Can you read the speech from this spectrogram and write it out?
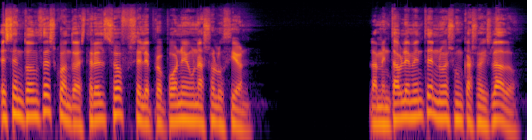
Es entonces cuando a Streltsov se le propone una solución. Lamentablemente no es un caso aislado.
